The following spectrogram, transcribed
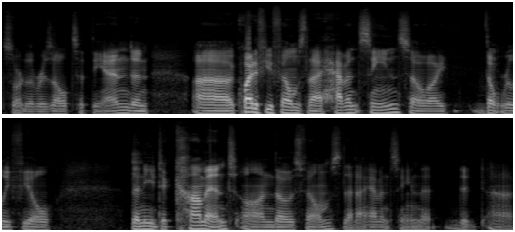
sort of the results at the end, and uh, quite a few films that I haven't seen, so I don't really feel the need to comment on those films that I haven't seen that did uh,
